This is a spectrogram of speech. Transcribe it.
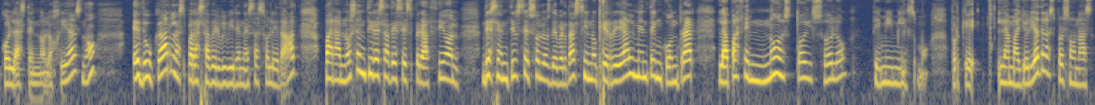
con las tecnologías, ¿no? educarlas para saber vivir en esa soledad, para no sentir esa desesperación de sentirse solos de verdad, sino que realmente encontrar la paz en no estoy solo, de mí mismo. Porque la mayoría de las personas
